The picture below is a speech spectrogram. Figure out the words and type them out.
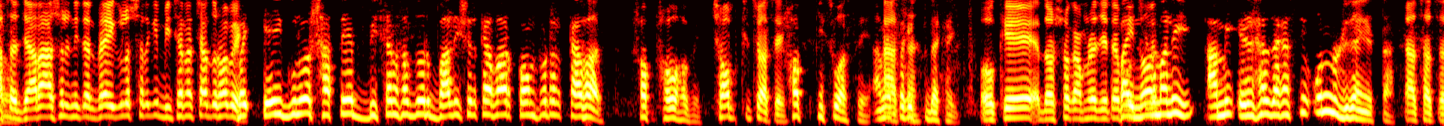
আচ্ছা যারা আসলে নিতেন ভাই এগুলোর সাথে কি বিছানার চাদর হবে? এইগুলোর সাথে বিছানা চাদর বালিশের কাভার কমফোর্টার কাভার সব সহ হবে। সব কিছু আছে? সব কিছু আছে। আমি আপনাকে আচ্ছা। একটু দেখাই। ওকে দর্শক আমরা যেটা ভাই নরমালি আমি এর সাথে দেখাচ্ছি অন্য ডিজাইনেরটা আচ্ছা আচ্ছা।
